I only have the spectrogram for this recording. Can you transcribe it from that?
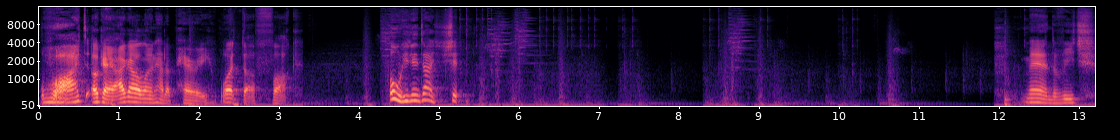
What? Okay, I gotta learn how to parry. What the fuck? Oh, he didn't die. Shit. Man, the reach.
